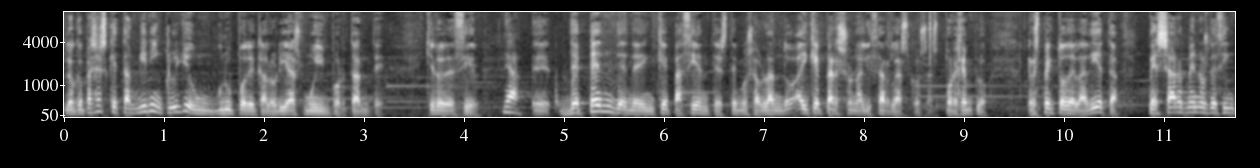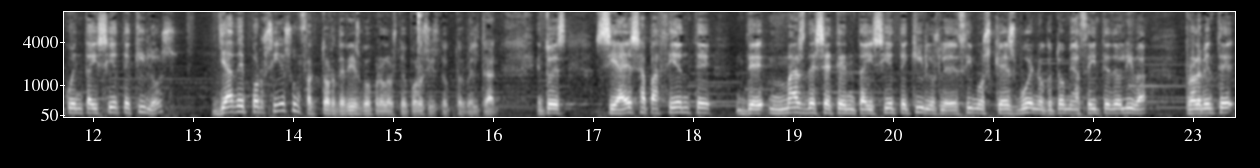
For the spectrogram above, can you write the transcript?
Lo que pasa es que también incluye un grupo de calorías muy importante. Quiero decir, eh, depende de en qué paciente estemos hablando, hay que personalizar las cosas. Por ejemplo, respecto de la dieta, pesar menos de 57 kilos ya de por sí es un factor de riesgo para la osteoporosis, doctor Beltrán. Entonces, si a esa paciente de más de 77 kilos le decimos que es bueno que tome aceite de oliva, probablemente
